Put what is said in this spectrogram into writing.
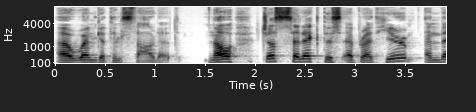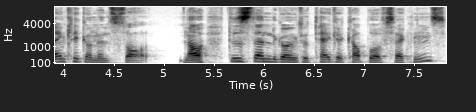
uh, when getting started. Now, just select this app right here and then click on install. Now, this is then going to take a couple of seconds.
